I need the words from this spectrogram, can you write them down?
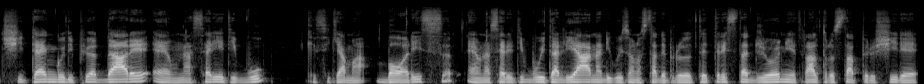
ci tengo di più a dare è una serie TV che si chiama Boris, è una serie TV italiana di cui sono state prodotte tre stagioni e tra l'altro sta per uscire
